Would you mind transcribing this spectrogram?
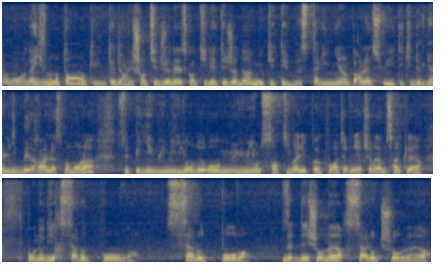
on a Yves Montand, qui était dans les chantiers de jeunesse quand il était jeune homme, qui était stalinien par la suite et qui devient libéral à ce moment-là. C'est payé 8 millions d'euros, 8 millions de centimes à l'époque pour intervenir chez Madame Sinclair pour nous dire salaud de pauvre, salaud de pauvre. Vous êtes des chômeurs, salaud de chômeurs.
